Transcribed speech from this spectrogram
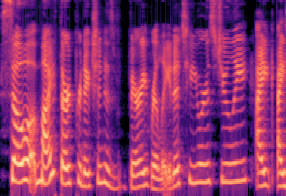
So my third prediction is very related to yours, Julie. I, I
